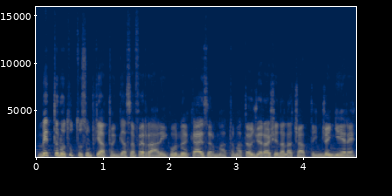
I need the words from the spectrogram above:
mettono tutto sul piatto in casa Ferrari con Kaisermat, Matteo Geraci dalla chat, ingegnere.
